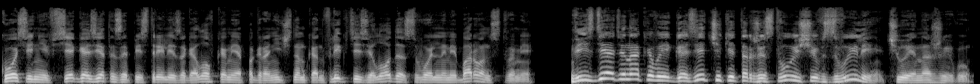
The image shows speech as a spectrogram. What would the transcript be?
К осени все газеты запестрели заголовками о пограничном конфликте Зелода с вольными баронствами, Везде одинаковые газетчики торжествующе взвыли, чуя наживу.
